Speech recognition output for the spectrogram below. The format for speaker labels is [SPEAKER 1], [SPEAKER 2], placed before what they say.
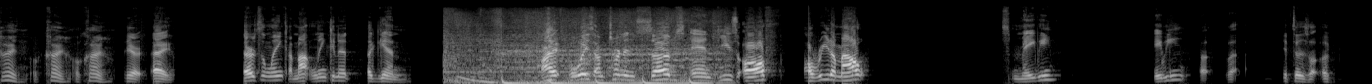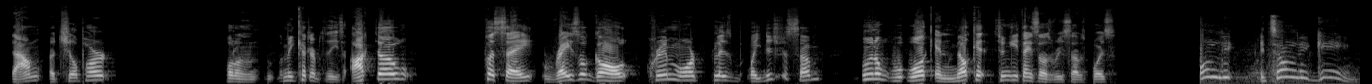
[SPEAKER 1] Okay, okay, okay. Here, hey. There's the link. I'm not linking it again. Alright, boys, I'm turning subs and he's off. I'll read them out. Maybe. Maybe. Uh, uh, if there's a, a down, a chill part. Hold on. Let me catch up to these. Octo, Pussy, Razel Gold, Crim More, please. Wait, did you just sub? Luna Wook and Milk It. Tungi, thanks for those resubs, boys.
[SPEAKER 2] Only, it's only game.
